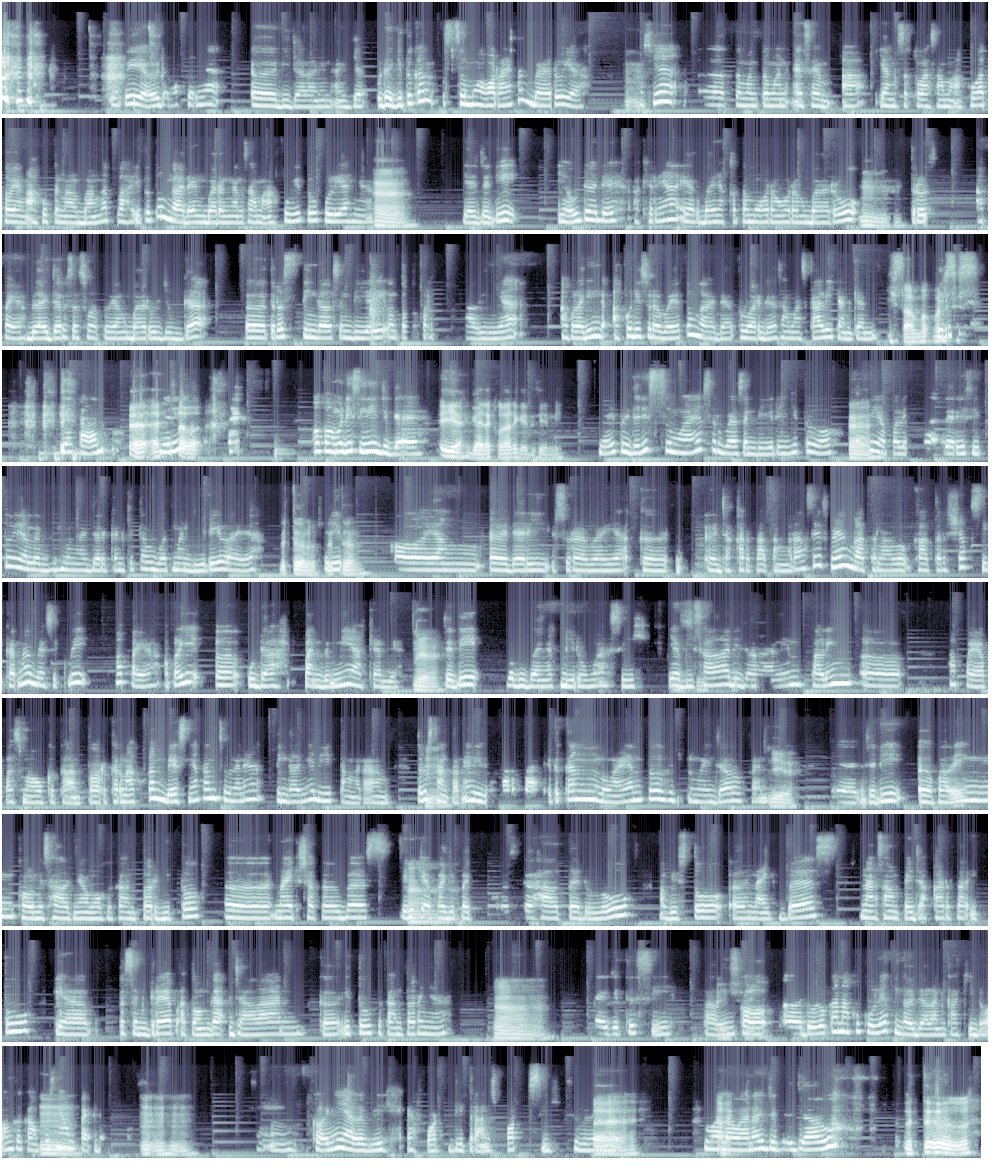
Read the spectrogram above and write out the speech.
Tapi ya udah akhirnya eh, dijalanin aja. Udah gitu kan semua orangnya kan baru ya. Maksudnya eh, teman-teman SMA yang sekelas sama aku atau yang aku kenal banget lah itu tuh nggak ada yang barengan sama aku gitu kuliahnya. Ah, Ya jadi ya udah deh akhirnya ya banyak ketemu orang-orang baru mm. terus apa ya belajar sesuatu yang baru juga eh, terus tinggal sendiri untuk pertama kalinya apalagi nggak aku di Surabaya tuh nggak ada keluarga sama sekali kan kan sama persis. ya kan Jadi- Sama. oh kamu di sini juga ya Iya, gak ada keluarga di sini. ya itu jadi semuanya serba sendiri gitu loh Eh. tapi ya paling nggak dari situ ya lebih mengajarkan kita buat mandiri lah ya Betul, Jadi- betul. kalau yang eh, dari Surabaya ke eh, Jakarta Tangerang sih sebenarnya nggak terlalu culture shock sih karena basically apa ya apalagi eh, udah pandemi ya ya Ya. jadi lebih banyak di rumah sih ya Iya bisa lah dijalanin paling eh, apa ya pas mau ke kantor karena aku kan base-nya kan sebenarnya tinggalnya di Tangerang terus Hmm. kantornya di Jakarta itu kan lumayan tuh lumayan jauh kan Iya. Ya, jadi eh, paling kalau misalnya mau ke kantor gitu eh, naik shuttle bus. Jadi kayak Ah. pagi-pagi harus ke halte dulu, habis itu eh, naik bus. Nah sampai Jakarta itu ya pesen Grab atau enggak jalan ke itu ke kantornya. Ah, Kayak gitu sih paling. Kalau eh, dulu kan aku kuliah tinggal jalan kaki doang ke kampus Hmm. nyampe. mm, mm, mm. Mm-mm. Kalau ini ya lebih effort di transport sih sebenarnya. Eh, Ke mana-mana juga jauh. betul.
